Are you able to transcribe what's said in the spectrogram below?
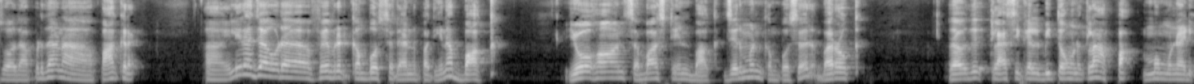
ஸோ அது அப்படி தான் நான் பார்க்குறேன். இளையராஜாவோட ஃபேவரட் கம்போசர் யாருன்னு பார்த்தீங்கன்னா Bach. Johann Sebastian Bach. German composer baroque அதாவது கிளாசிக்கல் பீத்தோவனுக்கெலாம் அப்பா ரொம்ப முன்னாடி.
